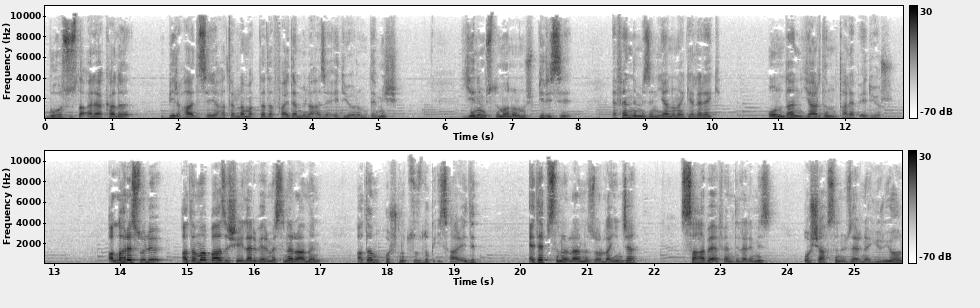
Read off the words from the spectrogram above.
bu hususla alakalı bir hadiseyi hatırlamakta da fayda mülahaza ediyorum demiş. Yeni Müslüman olmuş birisi Efendimizin yanına gelerek ondan yardım talep ediyor. Allah Resulü adama bazı şeyler vermesine rağmen adam hoşnutsuzluk ishar edip edep sınırlarını zorlayınca sahabe efendilerimiz o şahsın üzerine yürüyor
